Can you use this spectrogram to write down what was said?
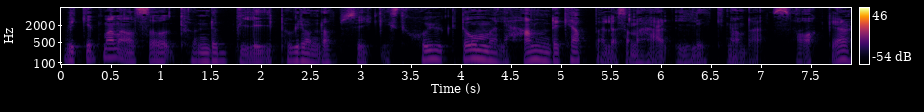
Vilket man alltså kunde bli på grund av psykisk sjukdom eller handikapp eller sådana här liknande saker.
